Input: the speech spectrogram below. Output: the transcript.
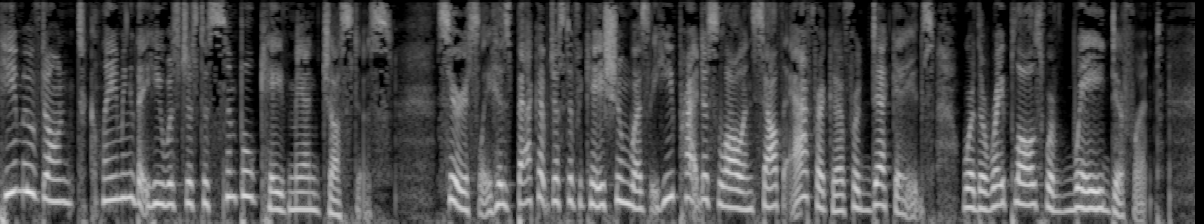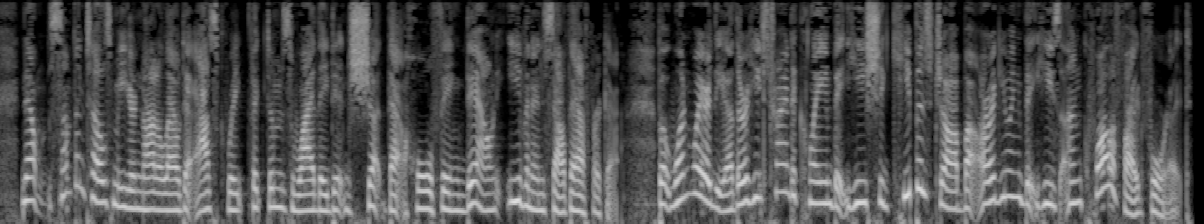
he moved on to claiming that he was just a simple caveman justice. Seriously, his backup justification was that he practiced law in South Africa for decades, where the rape laws were way different. Now, something tells me you're not allowed to ask rape victims why they didn't shut that whole thing down, even in South Africa. But one way or the other, he's trying to claim that he should keep his job by arguing that he's unqualified for it.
